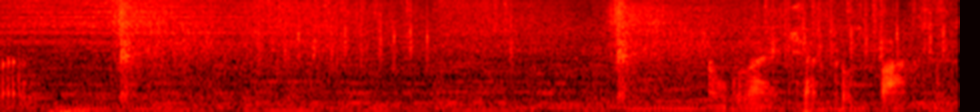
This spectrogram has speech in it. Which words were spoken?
Then. I'm glad I checked those boxes.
